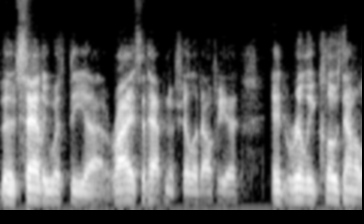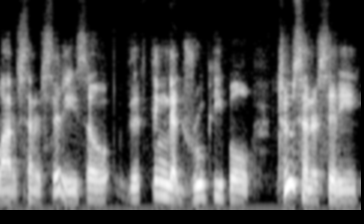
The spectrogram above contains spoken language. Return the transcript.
the sadly with the uh, riots that happened in Philadelphia, it really closed down a lot of Center City. So the thing that drew people to Center City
